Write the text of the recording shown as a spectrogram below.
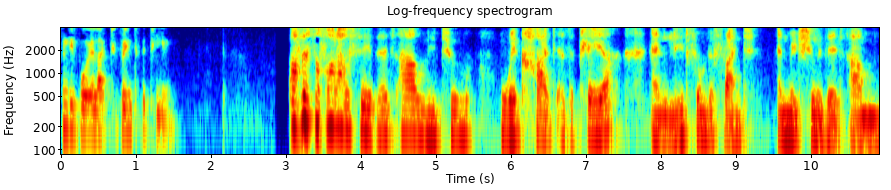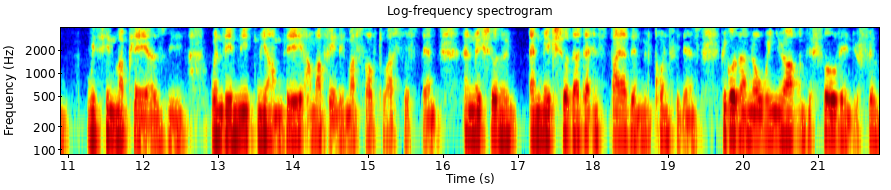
Cindy Booi, like to bring to the team? First of all, I'll say that I'll need to work hard as a player and lead from the front and make sure that um, within my players, we when they need me, I'm there. I'm availing myself to assist them and make sure that, and make sure that I inspire them with confidence. Because I know when you are on the field and you feel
